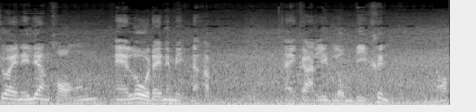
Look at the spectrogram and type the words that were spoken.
ช่วยในเรื่องของ a e r o d y n a m i c นะครับ ให้การรีดลมดีขึ้นเนาะ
